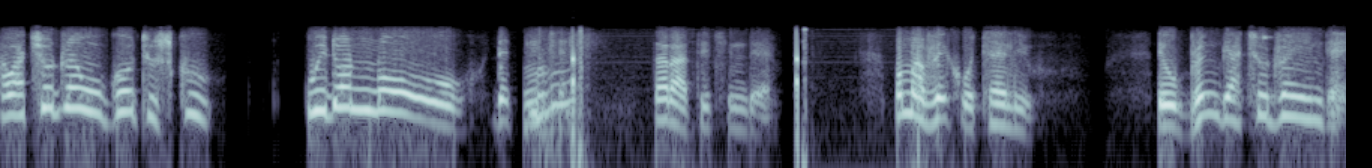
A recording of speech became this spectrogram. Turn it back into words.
our children will go to school. We don't know the teachers that are teaching them. Mama Vic will tell you. They will bring their children in there.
